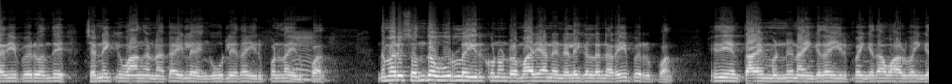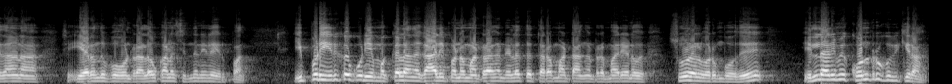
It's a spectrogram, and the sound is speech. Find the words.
நிறைய பேர் வந்து சென்னைக்கு வாங்கினாக்கா இல்லை எங்கள் ஊர்லேயே தான் இருப்பேன்லாம் இருப்பாங்க. இந்த மாதிரி சொந்த ஊரில் இருக்கணுன்ற மாதிரியான நிலைகளில் நிறைய பேர் இருப்பாங்க. இது என் தாய் மண்ணு நான் இங்கே தான் இருப்பேன் இங்கே தான் வாழ்வேன் இங்கே தான் நான் இறந்து போகின்ற அளவுக்கான சிந்தனையில் இருப்பாங்க. இப்படி இருக்கக்கூடிய மக்கள் அந்த காலி பண்ண மாட்டாங்க நிலத்தை தர மாட்டாங்கன்ற மாதிரியான ஒரு சூழல் வரும்போது எல்லாருமே கொன்று குவிக்கிறாங்க.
